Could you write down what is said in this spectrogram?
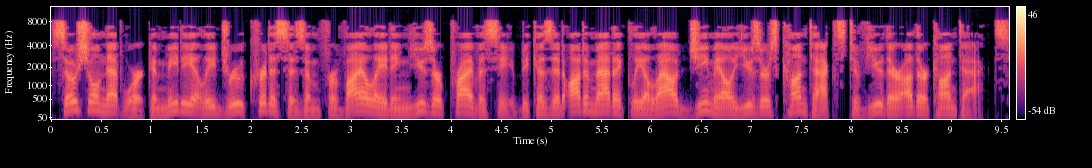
Social Network immediately drew criticism for violating user privacy because it automatically allowed Gmail users' contacts to view their other contacts.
